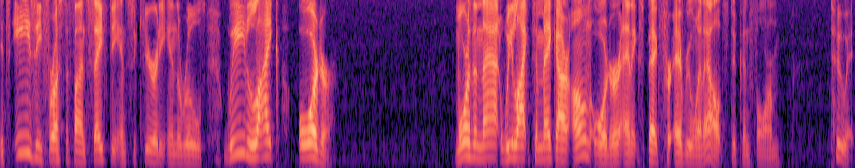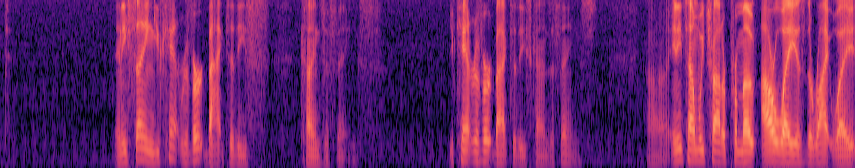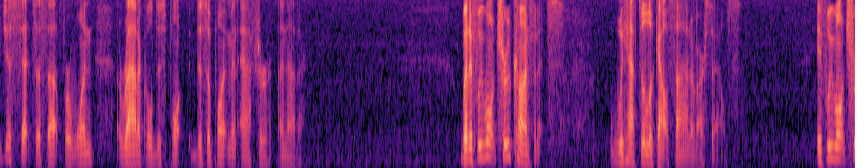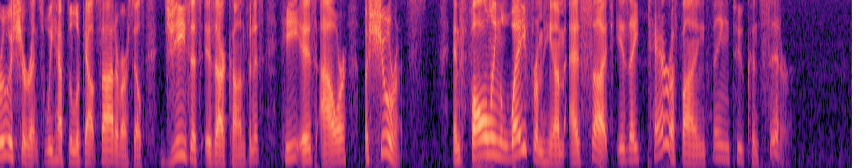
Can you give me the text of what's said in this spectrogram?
It's easy for us to find safety and security in the rules. We like order. More than that, we like to make our own order and expect for everyone else to conform to it. And he's saying you can't revert back to these kinds of things. You can't revert back to these kinds of things. Uh, anytime we try to promote our way as the right way, it just sets us up for one radical dispo- disappointment after another. But if we want true confidence, we have to look outside of ourselves. If we want true assurance, we have to look outside of ourselves. Jesus is our confidence, He is our assurance. And falling away from Him as such is a terrifying thing to consider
